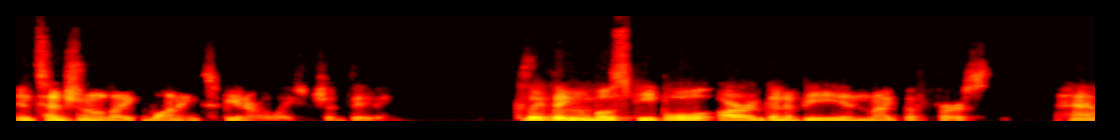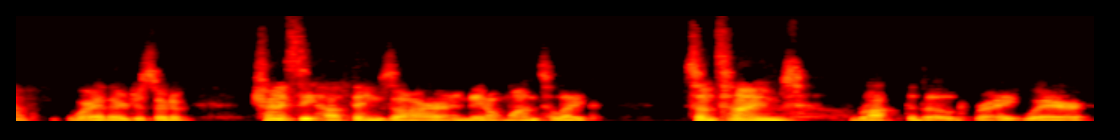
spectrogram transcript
intentional like wanting to be in a relationship dating because mm-hmm. I think mm-hmm. most people are going to be in like the first half where they're just sort of trying to see how things are and they don't want to like sometimes rock the boat, right? Where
